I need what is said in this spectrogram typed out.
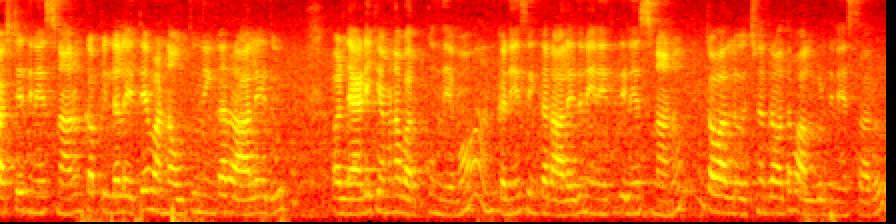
ఫస్టే తినేస్తున్నారు. ఇంకా పిల్లలైతే వన్ అవుతుంది ఇంకా రాలేదు. వాళ్ళ డాడీకి ఏమైనా వర్క్ ఉందేమో అందుకనేసి ఇంకా రాలేదు. నేనైతే తినేస్తున్నాను. ఇంకా వాళ్ళు వచ్చిన తర్వాత వాళ్ళు కూడా తినేస్తారు.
